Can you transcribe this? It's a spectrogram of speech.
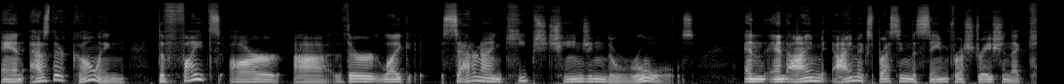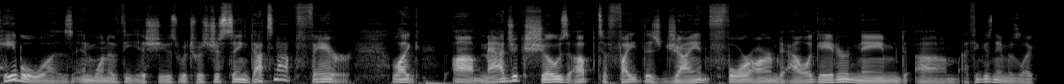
And as they're going, the fights are uh, they're like Saturnyne keeps changing the rules. And and I'm I'm expressing the same frustration that Cable was in one of the issues, which was just saying that's not fair. Like uh, Magik shows up to fight this giant four-armed alligator named um, I think his name was like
